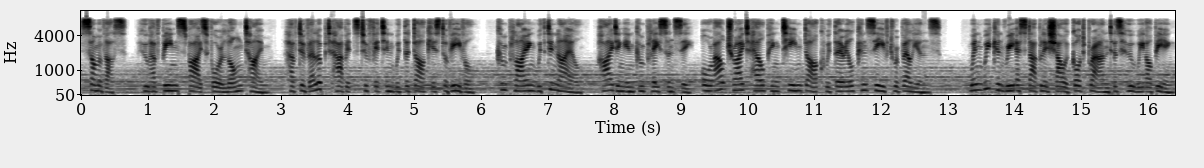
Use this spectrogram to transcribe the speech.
Some of us, who have been spies for a long time, have developed habits to fit in with the darkest of evil, complying with denial, hiding in complacency, or outright helping Team Dark with their ill-conceived rebellions. When we can re-establish our God brand as who we are being,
